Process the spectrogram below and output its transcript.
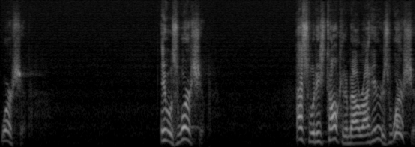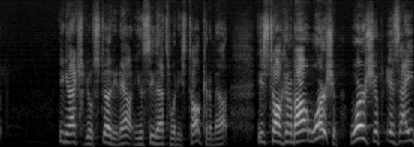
Worship. It was worship. That's what he's talking about right here is worship. You can actually go study it out and you'll see that's what he's talking about. He's talking about worship. Worship is a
